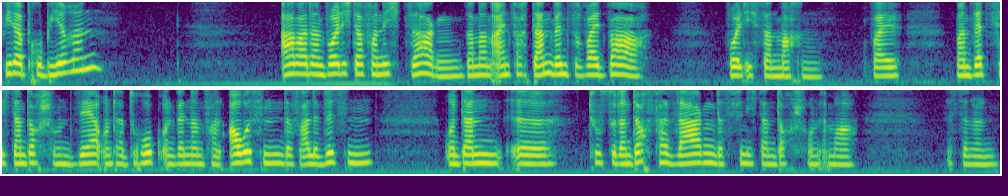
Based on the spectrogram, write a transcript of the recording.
wieder probieren, aber dann wollte ich davon nichts sagen, sondern einfach dann, wenn es soweit war, wollte ich es dann machen. Weil man setzt sich dann doch schon sehr unter Druck und wenn dann von außen das alle wissen und dann äh, tust du dann doch versagen, das finde ich dann doch schon immer. Ist dann,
